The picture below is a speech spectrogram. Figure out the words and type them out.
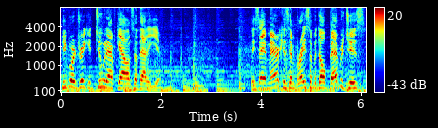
People are drinking two and a half gallons of that a year. They say America's embrace of adult beverages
